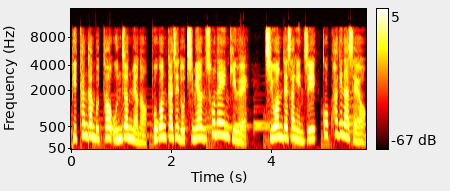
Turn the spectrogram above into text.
비탄감부터 운전면허, 보건까지 놓치면 손해인 기회, 지원 대상인지 꼭 확인하세요.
